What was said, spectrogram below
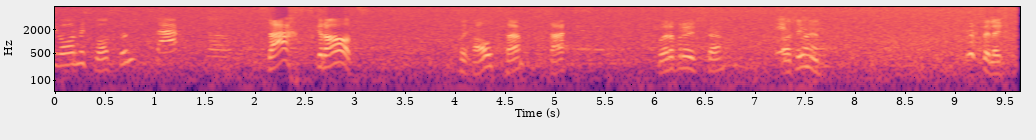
wie warm ist das Wasser? 6 Grad. 6 Grad. Bisschen kalt, hä? 6. Pure frisch, hä? Gehst du rein? Ja, vielleicht.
